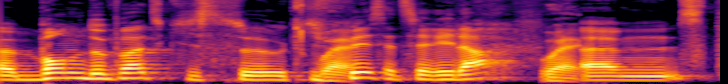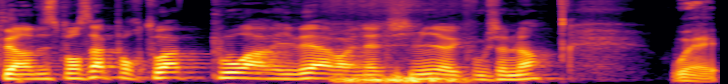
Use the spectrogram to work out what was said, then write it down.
euh, bande de potes qui, se, qui Ouais. fait cette série-là. Ouais, Euh, C'était indispensable pour toi pour arriver à avoir une alchimie euh, qui fonctionne bien ouais,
